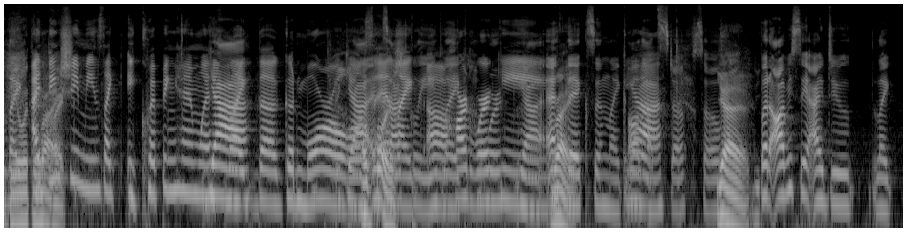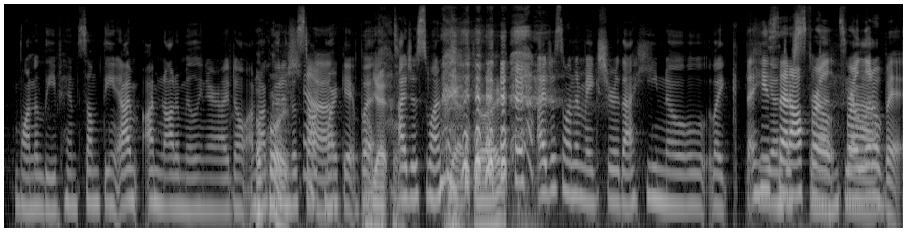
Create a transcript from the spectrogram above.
do, like, deal with I it, Right. think she means like equipping him with Yeah. like the good morals Yeah, Of and course. like exactly. uh, like, hardworking. yeah, Right. ethics and like all that stuff. So yeah But obviously, I do like want to leave him something. I'm I'm not a millionaire. I don't. I'm Of not good in the course. stock Yeah. market, but Yet. I just want. yeah right I just want to make sure that he know like that he set off for a, understands, for a little bit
